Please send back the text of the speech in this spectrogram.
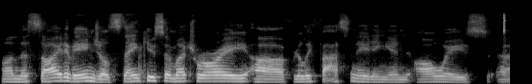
On the side of angels, thank you so much, Rory. Uh, really fascinating and always uh,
